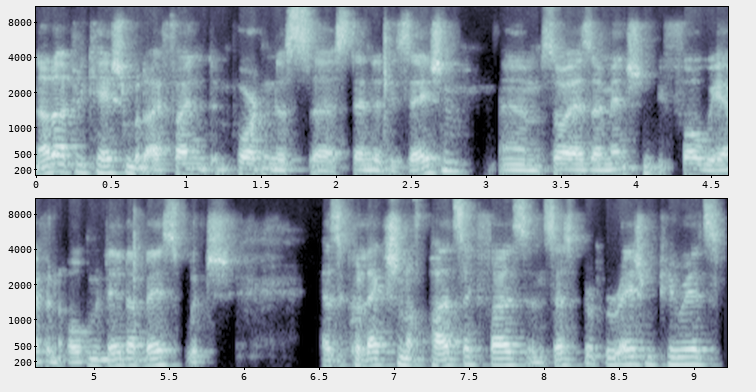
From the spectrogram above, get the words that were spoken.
Another application what I find important is uh, standardization. Um, so as I mentioned before, we have an open database, which has a collection of Pulseq files and CEST preparation periods.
